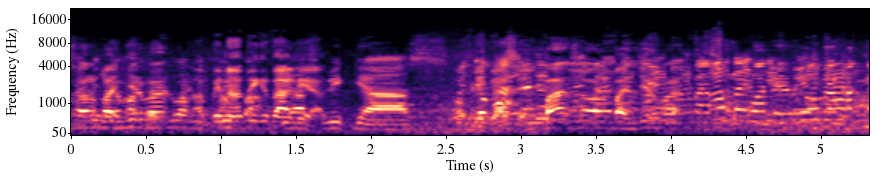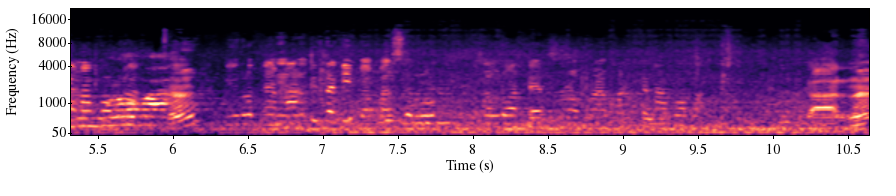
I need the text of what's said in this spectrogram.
Soal banjir Pak. Tapi nanti kita lihat. Jas. Obligasi. Pak, soal banjir Pak. Oh, banjir. Kenapa, Pak? Hah? Di MRT tadi Bapak seru keluar dari kenapa, Pak? Karena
